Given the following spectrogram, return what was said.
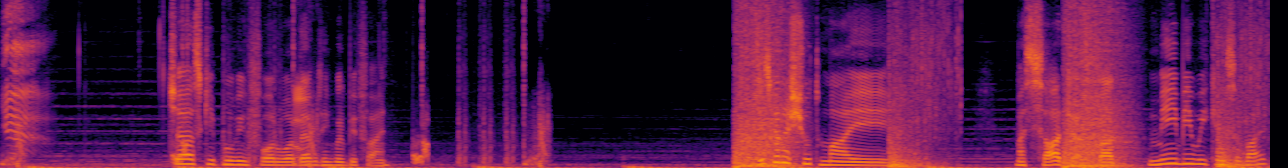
Yeah. Just keep moving forward, everything will be fine. He's gonna shoot my my sergeant, but maybe we can survive.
